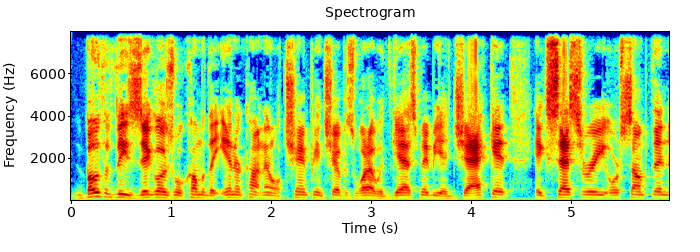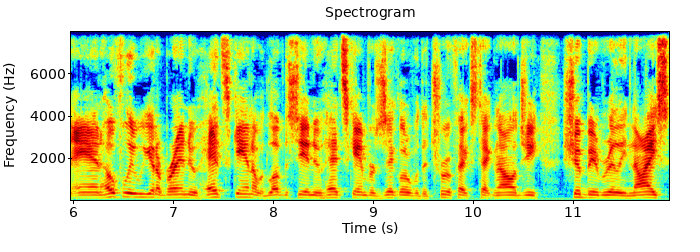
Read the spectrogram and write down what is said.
both of these Zigglers will come with the Intercontinental Championship, is what I would guess. Maybe a jacket, accessory, or something. And hopefully we get a brand new head scan. I would love to see a new head scan for Ziggler with the Technology. Should be really nice.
